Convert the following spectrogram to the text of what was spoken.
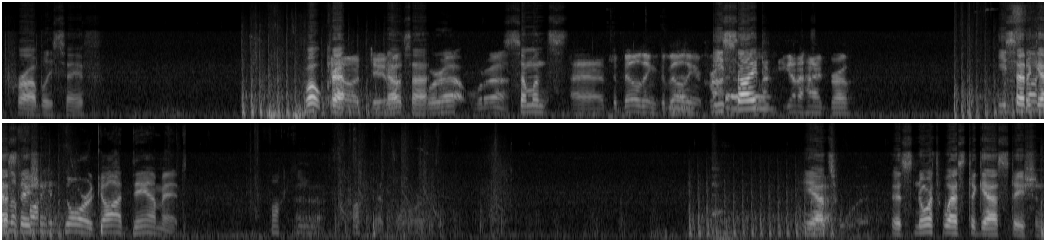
probably safe. Whoa, crap. Go, dude. No, it's not. We're out. We're out. Someone's Uh, the building, the building Yeah. across. East side? You gotta hide, bro. east side of Stuck gas in the station. fucking door. God damn it. Fucking. fuck that door. Yeah, it's it's northwest of gas station.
